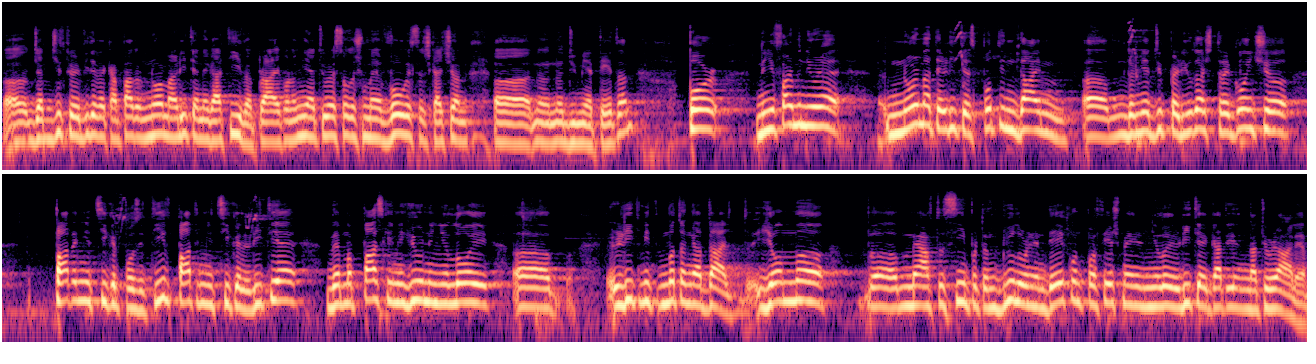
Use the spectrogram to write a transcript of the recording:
gjatë gjithë këtyre viteve kanë patur norma rritje negative, pra ekonomia e tyre sot është më e vogël se çka qenë në në 2008-ën. Por në një farë mënyre normat e rritjes po t'i ndajmë ndërmjet dy periudhash tregojnë që patëm një cikël pozitiv, patëm një cikël rritje dhe më pas kemi hyrë në një lloj ritmi më të ngadaltë, jo më me aftësinë për të mbyllur hendekun, por thjesht me një lloj rritje gati natyrale.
